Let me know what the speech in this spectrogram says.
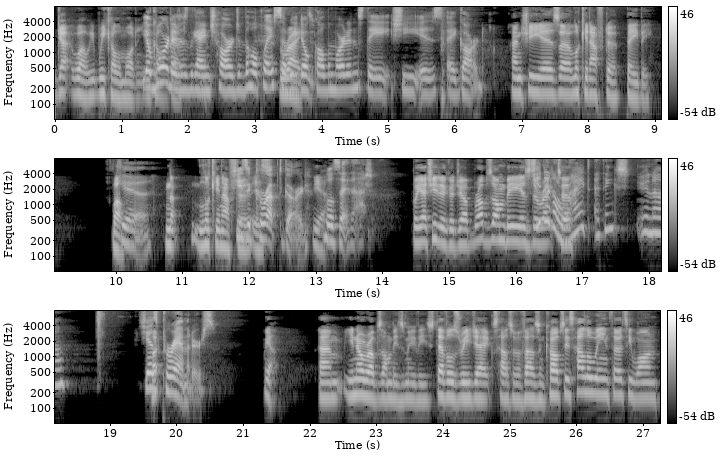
Ga- well, we, we call them warden. You Yeah, call warden guard. is the guy in charge of the whole place, so we don't call them wardens. They she is a guard. and she is uh, looking after baby. Well, Yeah, no, looking after. she's a is- corrupt guard. Yeah. we'll say that. But yeah, she did a good job. Rob Zombie is She director. did all right. I think she, you know she has What? parameters. Yeah. Um, you know Rob Zombie's movies: Devil's Rejects, House of a Thousand Corpses, Halloween 31,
